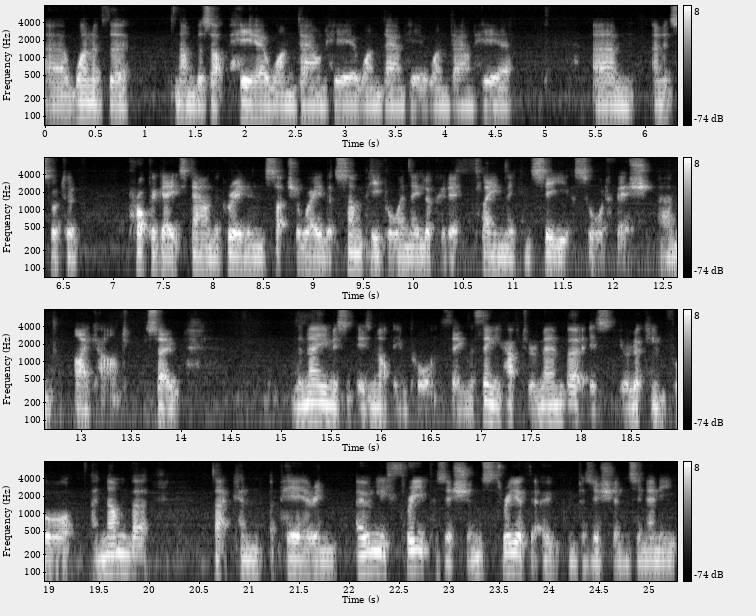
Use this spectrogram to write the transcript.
uh, one of the numbers up here, one down here, one down here, one down here, um, and it's sort of propagates down the grid in such a way that some people, when they look at it, claim they can see a swordfish, and I can't. So the name is, is not the important thing. The thing you have to remember is you're looking for a number that can appear in only three positions, three of the open positions in any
